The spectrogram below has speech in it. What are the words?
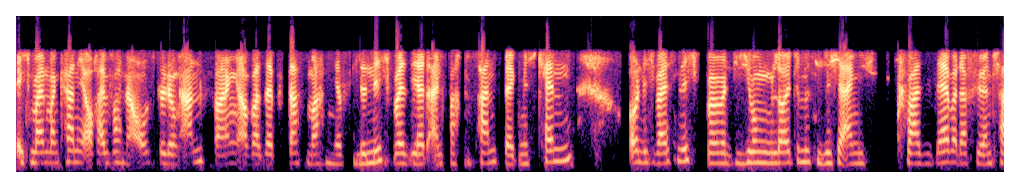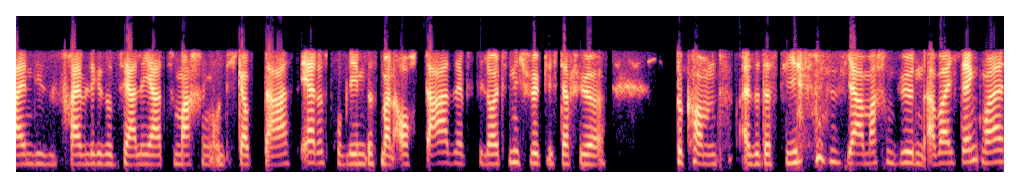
ich meine, man kann ja auch einfach eine Ausbildung anfangen, aber selbst das machen ja viele nicht, weil sie halt einfach das Handwerk nicht kennen. Und ich weiß nicht, weil die jungen Leute müssen sich ja eigentlich quasi selber dafür entscheiden, dieses freiwillige soziale Jahr zu machen. Und ich glaube, da ist eher das Problem, dass man auch da selbst die Leute nicht wirklich dafür bekommt, also dass die dieses Jahr machen würden. Aber ich denke mal,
